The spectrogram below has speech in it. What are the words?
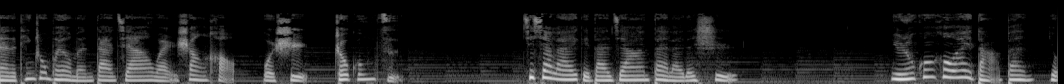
爱的听众朋友们，大家晚上好，我是周公子。接下来给大家带来的是：女人婚后爱打扮有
